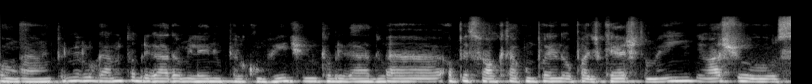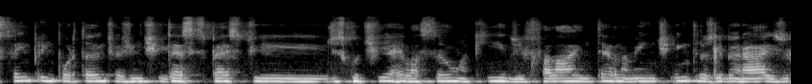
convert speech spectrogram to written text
Bom, uh, em primeiro lugar, muito obrigado ao Milênio pelo convite, muito obrigado uh, ao pessoal que está acompanhando o podcast também. Eu acho sempre importante a gente ter essa espécie de discutir a relação aqui, de falar internamente entre os liberais, de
